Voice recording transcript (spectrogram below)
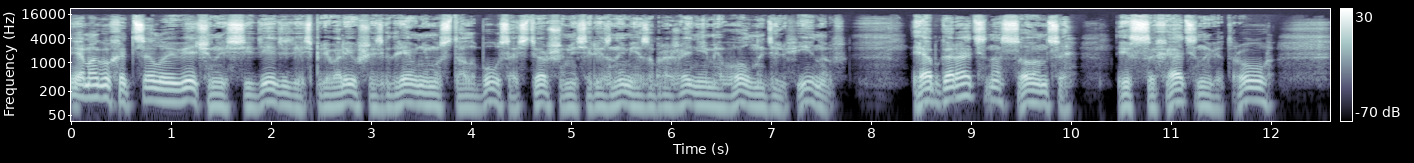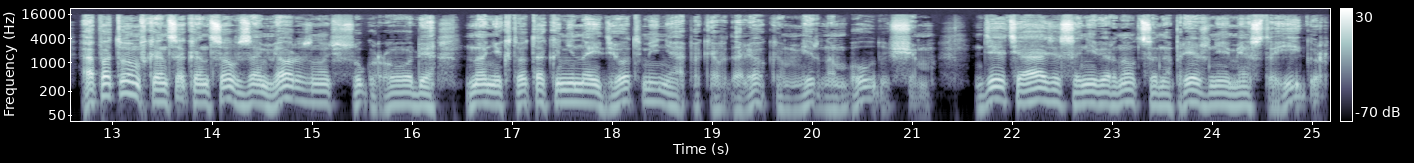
Я могу хоть целую вечность сидеть здесь, привалившись к древнему столбу со стершимися резными изображениями волн и дельфинов, и обгорать на солнце, и ссыхать на ветру, а потом, в конце концов, замерзнуть в сугробе, но никто так и не найдет меня, пока в далеком мирном будущем дети Азиса не вернутся на прежнее место игр,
